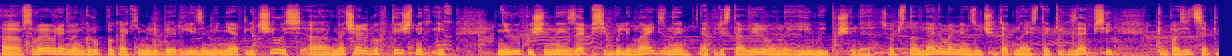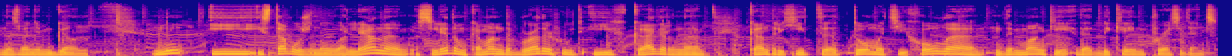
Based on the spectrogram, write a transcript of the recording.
Э, В свое время группа какими-либо релизами не отличилась. а В начале 2000-х их невыпущенные записи были найдены, отреставрированы и выпущены. Собственно, в данный момент звучит одна из таких записей – композиция под названием «Gun». Ну и из того же Нового Орлеана следом команда Brotherhood и их кавер на кантри-хит э, Тома Ти Холла «The Monkey That Became President».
